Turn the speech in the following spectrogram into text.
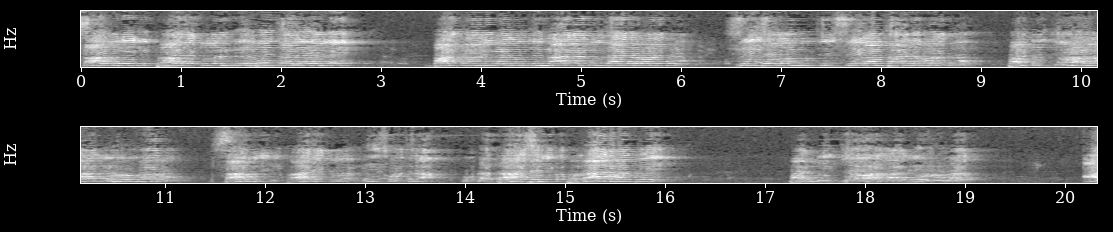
సాగునీటి ప్రాజెక్టులను నిర్మించాలి అని బాక్రానంగల్ నుంచి నాగార్జున సాగర్ వరకు శ్రీశైలం నుంచి శ్రీరామ్ సాగర్ వరకు పండిత్ జవహర్లాల్ నెహ్రూ గారు సాగునీటి ప్రాజెక్టులను తీసుకొచ్చిన ఒక దార్శనిక ప్రధానమంత్రి పండిత్ జవహర్లాల్ నెహ్రూ గారు. ఆ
